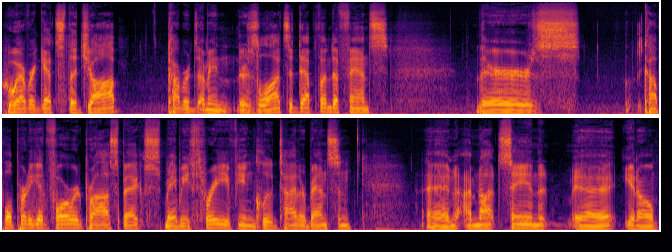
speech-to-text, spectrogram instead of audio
Whoever gets the job, cupboards. I mean, there's lots of depth on defense. There's a couple pretty good forward prospects, maybe three if you include Tyler Benson. And I'm not saying that, uh, you know,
